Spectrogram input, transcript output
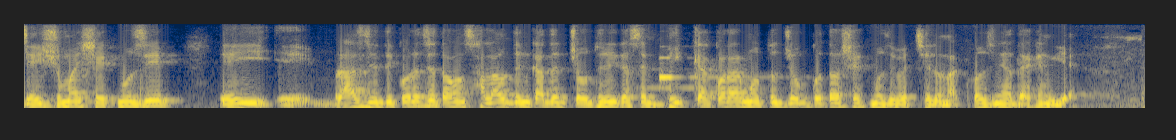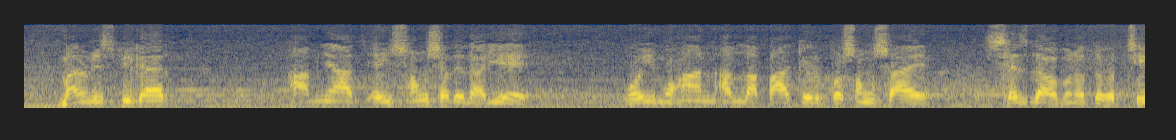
যেই সময় শেখ মুজিব এই রাজনীতি করেছে তখন সালাউদ্দিন কাদের চৌধুরীর কাছে ভিক্ষা করার মতো যোগ্যতা শেখ মুজিবের ছিল না। খোঁজ নিয়ে দেখেন গিয়ে। মাননীয় স্পিকার আমি আজ এই সংসদে দাঁড়িয়ে ওই মহান আল্লাহ পাকের প্রশংসায় সেজদা অবনত হচ্ছি।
